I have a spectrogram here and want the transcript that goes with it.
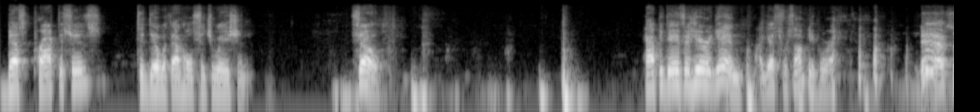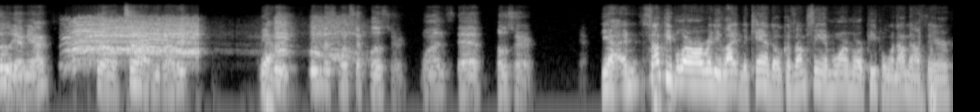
best practices to deal with that whole situation. So, happy days are here again, I guess, for some people, right? Yeah, absolutely. I mean, I'm so, still happy about it. Yeah. Really, moving us one step closer. One step closer. Yeah, and some people are already lighting the candle because I'm seeing more and more people when I'm out there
